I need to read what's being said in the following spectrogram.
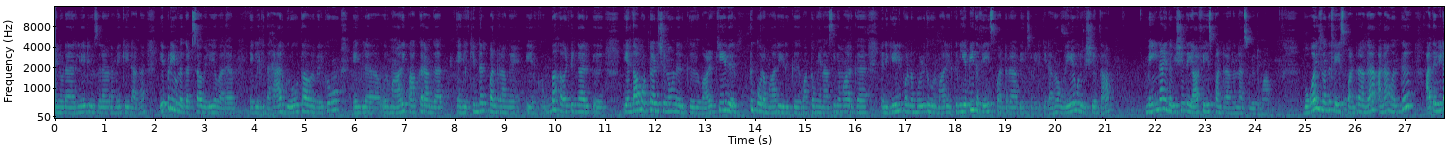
என்னோட ரிலேட்டிவ்ஸ் எல்லாம் நம்ம கேட்டாங்க எப்படி இவ்வளோ கட்ஸாக வெளியே வர? எங்களுக்கு இந்த ஹேர் க்ரோத் ஆகிற வரைக்கும் எங்களை ஒரு மாதிரி பார்க்குறாங்க எங்களை கிண்டல் பண்ணுறாங்க எனக்கு ரொம்ப ஹர்ட்டிங்காக இருக்குது எந்தா மொட்டை அடிச்சணும்னு இருக்குது வாழ்க்கையே வெறுத்து போகிற மாதிரி இருக்குது மற்றவங்க என்ன அசிங்கமாக இருக்க? என்னை கேலி பண்ணும் பொழுது ஒரு மாதிரி இருக்குது நீ எப்படி இதை ஃபேஸ் பண்ணுற அப்படின்னு சொல்லிட்டு கேட்டாங்க. ஒரே ஒரு விஷயம்தான். மெயினாக இந்த விஷயத்தை யார் ஃபேஸ் பண்ணுறாங்கன்னு நான் சொல்லட்டுமா? பாய்ஸ் வந்து ஃபேஸ் பண்ணுறாங்க ஆனால் வந்து அதை விட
